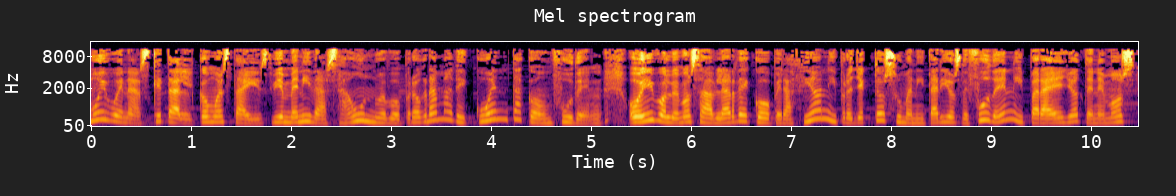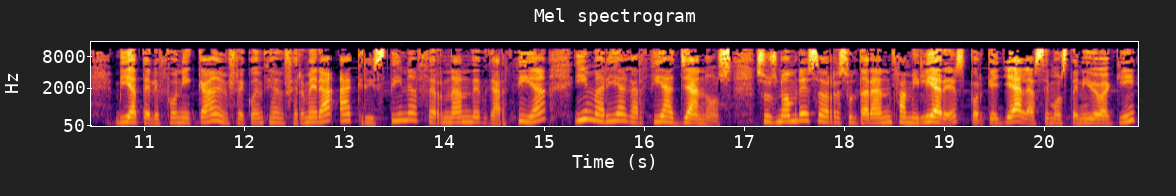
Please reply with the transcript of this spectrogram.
Muy buenas, ¿qué tal? ¿Cómo estáis? Bienvenidas a un nuevo programa de Cuenta con Fuden. Hoy volvemos a hablar de cooperación y proyectos humanitarios de Fuden y para ello tenemos vía telefónica en frecuencia enfermera a Cristina Fernández García y María García Llanos. Sus nombres os resultarán familiares porque ya las hemos tenido aquí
